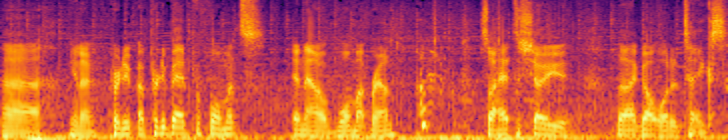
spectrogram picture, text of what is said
uh, you know, pretty a pretty bad performance in our warm-up round. so I had to show you that I got what it takes.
